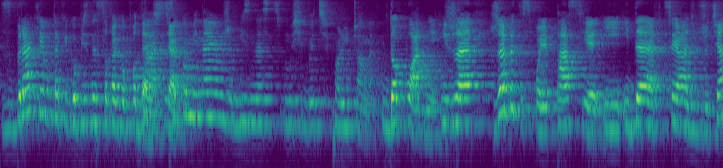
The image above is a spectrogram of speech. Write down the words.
z brakiem takiego biznesowego podejścia. Tak, zapominają, że biznes musi być policzony. Dokładnie. I że żeby te swoje pasje i idee wcielać w życie,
